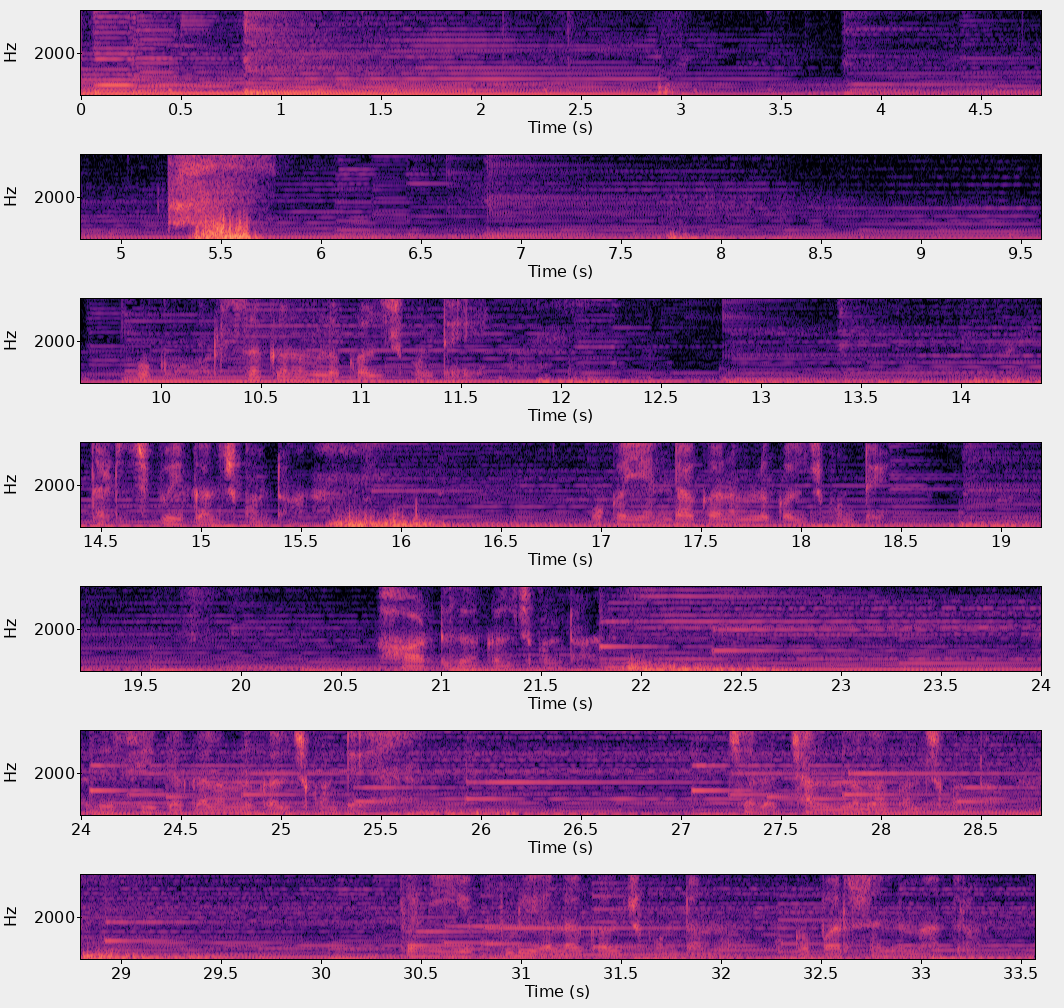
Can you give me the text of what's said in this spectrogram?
ఒక వర్షాకాలంలో కలుసుకుంటే తడిసిపోయి కలుసుకుంటాను ఒక ఎండాకాలంలో కలుసుకుంటే హాట్గా కలుసుకుంటాను అదే శీతాకాలంలో కలుసుకుంటే చాలా చల్లగా కలుసుకుంటాం. కానీ ఎప్పుడు ఎలా కలుసుకుంటామో ఒక పర్సన్ మాత్రం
